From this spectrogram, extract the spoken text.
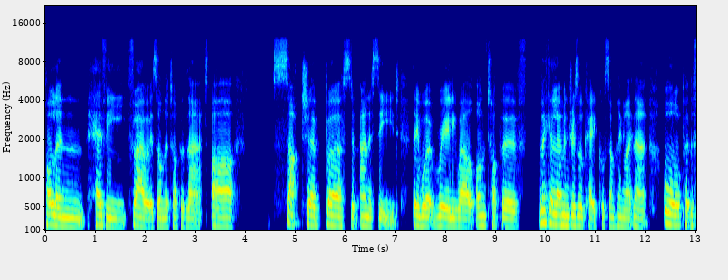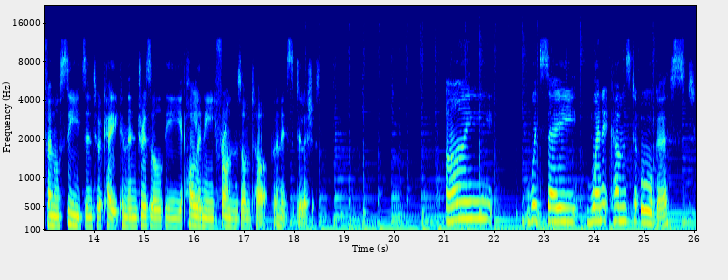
pollen heavy flowers on the top of that are such a burst of aniseed. They work really well on top of like a lemon drizzle cake or something like that, or put the fennel seeds into a cake and then drizzle the polleny fronds on top, and it's delicious. I would say when it comes to August,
